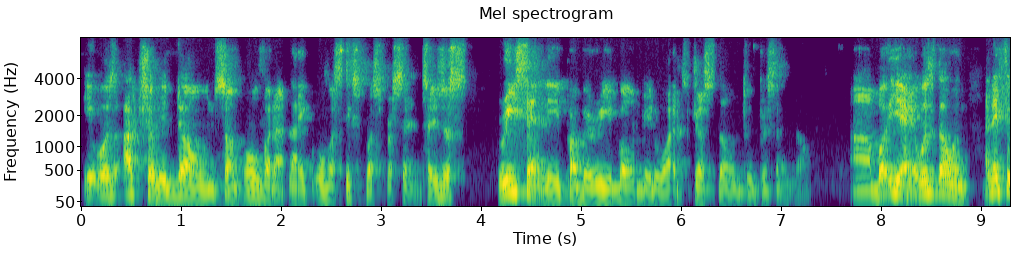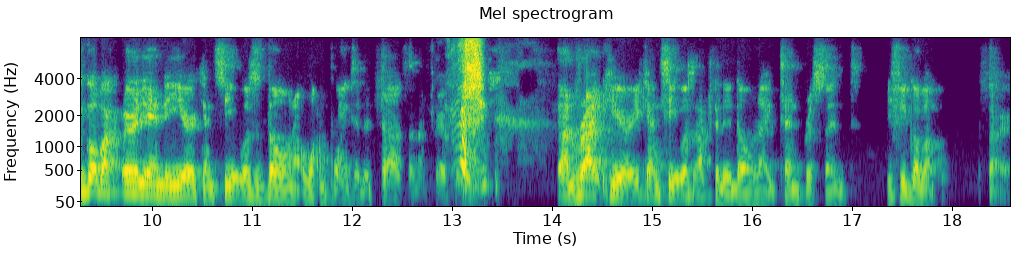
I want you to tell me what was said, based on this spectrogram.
it was actually down some over that, like over six plus percent. So it's just recently probably rebounded why it's just down two percent now. Uh, but yeah, it was down. And if you go back earlier in the year, you can see it was down at one point in the charts. And, and right here, you can see it was actually down like 10%. If you go back, sorry,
